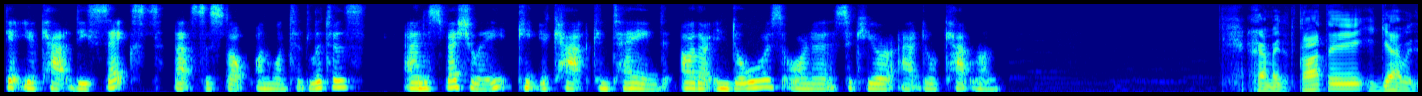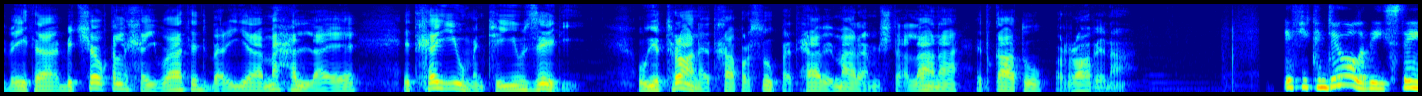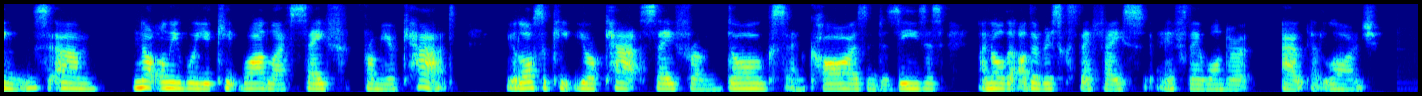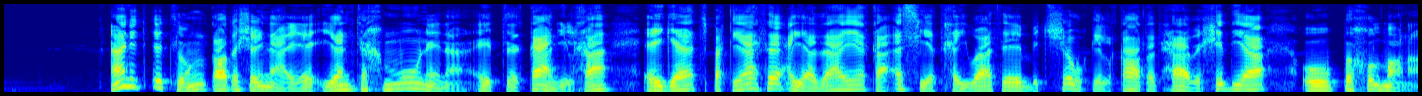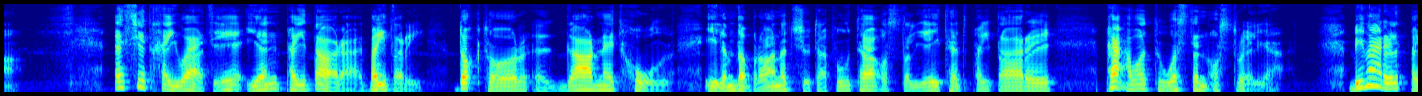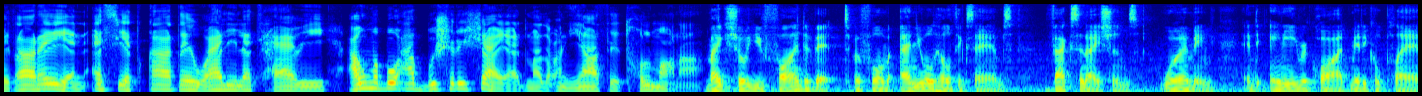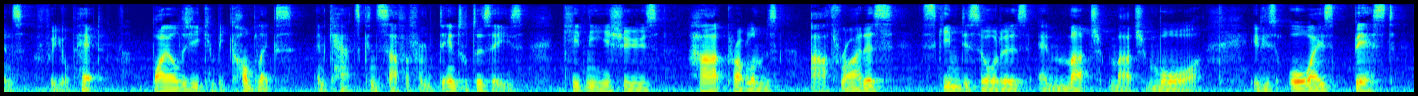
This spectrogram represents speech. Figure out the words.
Get your cat desexed. That's to stop unwanted litters. And especially keep your cat contained either indoors or in a secure outdoor cat run. خمد قاطي جاود بيثا بتشوق الخيوات دبرية محلة تخيي ومنتي وزيدي ويترانا تخابر سوبة هابي مارا مشتعلانا تقاطو رابنا If you can do all of these things, um, not only will you keep wildlife safe from your cat, you'll also keep your cat safe from dogs and cars and diseases and all the other risks they face if they wander out at large. أنت إتلون قاط شيناية ينتخموننا. إت قاني الخا إيجات بقياثة عياذاية قا أسيت خيواثة بتشوق القاطة هاب خدية وبخلمانا. أسيت خيوات ين بيطارة بيطري. دكتور جارنيت هول. إلى مدبرانة شتافوتا أستراليتة بيطارة. باعوت وستن أستراليا. بمارلة بيطاريا أسيت قاطي والي هاوي أو مبوعة بشري شايد مضعنياثة خلمانا Make sure you find a vet to perform annual health exams, vaccinations, worming, and any required medical plans for your pet. Biology can be complex, and cats can suffer from dental disease, kidney issues, heart problems, arthritis, skin disorders, and much, much more. It is always best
